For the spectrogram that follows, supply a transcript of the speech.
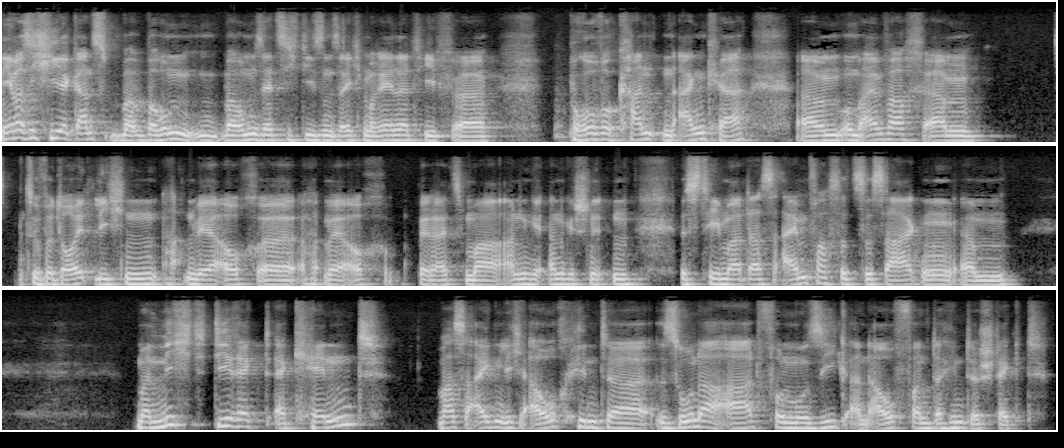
Nee, was ich hier ganz, warum, warum setze ich diesen, sag ich mal, relativ äh, provokanten Anker, ähm, um einfach ähm, zu verdeutlichen, hatten wir auch, äh, hatten wir auch bereits mal ange angeschnitten, das Thema, dass einfach sozusagen ähm, man nicht direkt erkennt, was eigentlich auch hinter so einer Art von Musik an Aufwand dahinter steckt.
